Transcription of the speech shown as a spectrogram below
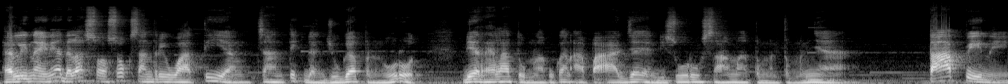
Herlina ini adalah sosok santriwati yang cantik dan juga penurut. Dia rela tuh melakukan apa aja yang disuruh sama temen-temennya. Tapi nih,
